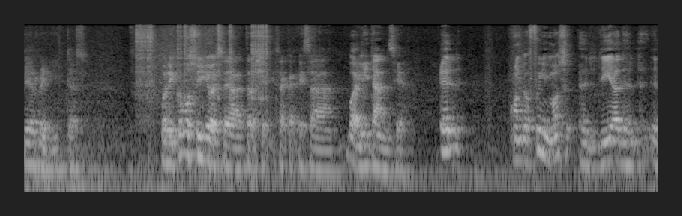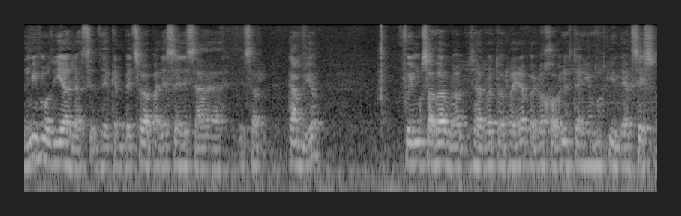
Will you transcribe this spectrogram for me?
herreristas. Bueno, ¿y cómo siguió esa, esa, militancia? Él, cuando fuimos, el, día el mismo día de, que empezó a aparecer esa, ese cambio, fuimos a verlo a Alberto Herrera, pero los jóvenes teníamos libre acceso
